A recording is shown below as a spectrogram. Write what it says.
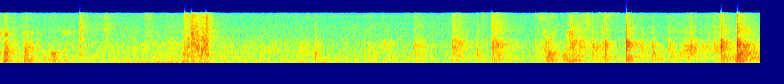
Cut that there. So it matches. There.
